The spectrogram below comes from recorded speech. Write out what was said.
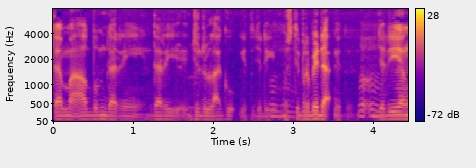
tema album dari dari judul lagu gitu. Jadi mesti berbeda gitu. Jadi yang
